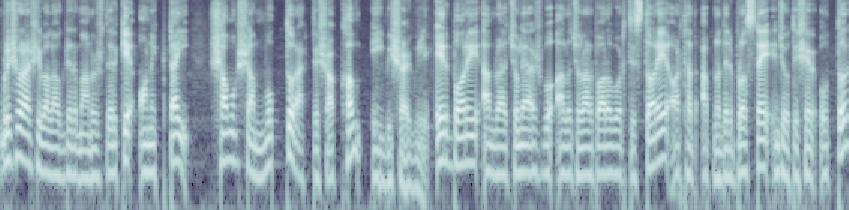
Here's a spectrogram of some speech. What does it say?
বৃষরাশি বা লগ্নের মানুষদেরকে অনেকটাই সমস্যা মুক্ত রাখতে সক্ষম এই বিষয়গুলি। এরপরে আমরা চলে আসব আলোচনার পরবর্তী স্তরে, অর্থাৎ আপনাদের প্রশ্নে জ্যোতিষের উত্তর।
